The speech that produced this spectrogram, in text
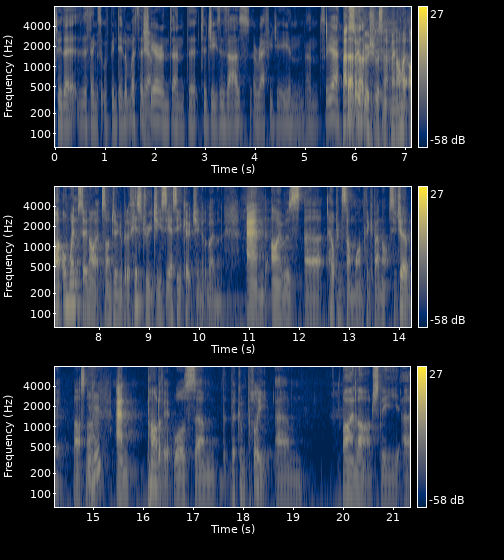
to the the things that we've been dealing with this Yeah. year, and and the, to Jesus as a refugee, and and so yeah, That's that- so that- crucial, isn't it? I mean, I, I, on Wednesday nights, I'm doing a bit of history GCSE coaching at the moment, and I was uh, helping someone think about Nazi Germany last night, Mm-hmm. and part of it was um, the, the complete. Um, by and large, the uh,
